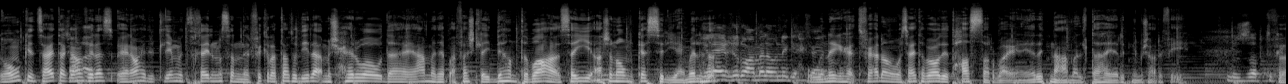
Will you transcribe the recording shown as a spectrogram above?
وممكن ساعتها كمان. في ناس يعني واحد بتلاقيه متخيل مثلا إن الفكرة بتاعته دي لا مش حلوة وده يا عم ده يبقى فاشلة يديها انطباع سيء عشان هو مكسل يعملها. يلاقي غيره عملها ونجح فعلا. ونجحت فعلا وساعتها بيقعد يتحسر بقى يعني يا ريتني عملتها يا ريتني مش عارف إيه. بالظبط كده.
